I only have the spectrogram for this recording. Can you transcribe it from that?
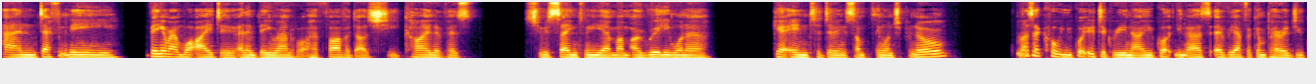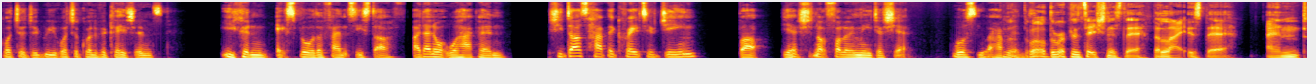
and definitely being around what I do and then being around what her father does, she kind of has, she was saying to me, yeah, mum, I really want to get into doing something entrepreneurial. And I said, cool, you've got your degree now. You've got, you know, as every African parent, you've got your degree, you've got your qualifications. You can explore the fancy stuff. I don't know what will happen she does have the creative gene, but yeah, she's not following me just yet. We'll see what happens. Well, the representation is there, the light is there, and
